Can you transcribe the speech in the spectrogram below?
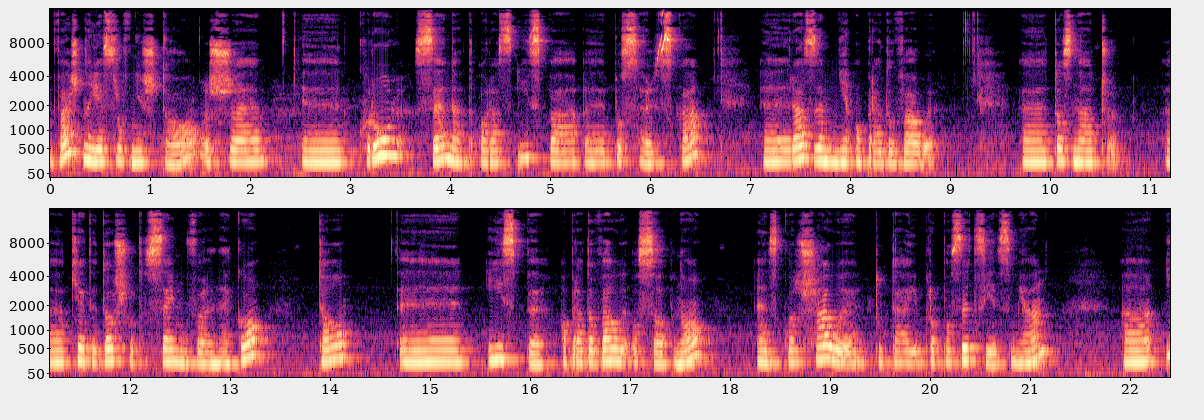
Ważne jest również to, że e, król, senat oraz izba e, poselska e, razem nie obradowały. To znaczy, kiedy doszło do Sejmu Walnego, to izby obradowały osobno, zgłaszały tutaj propozycje zmian i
